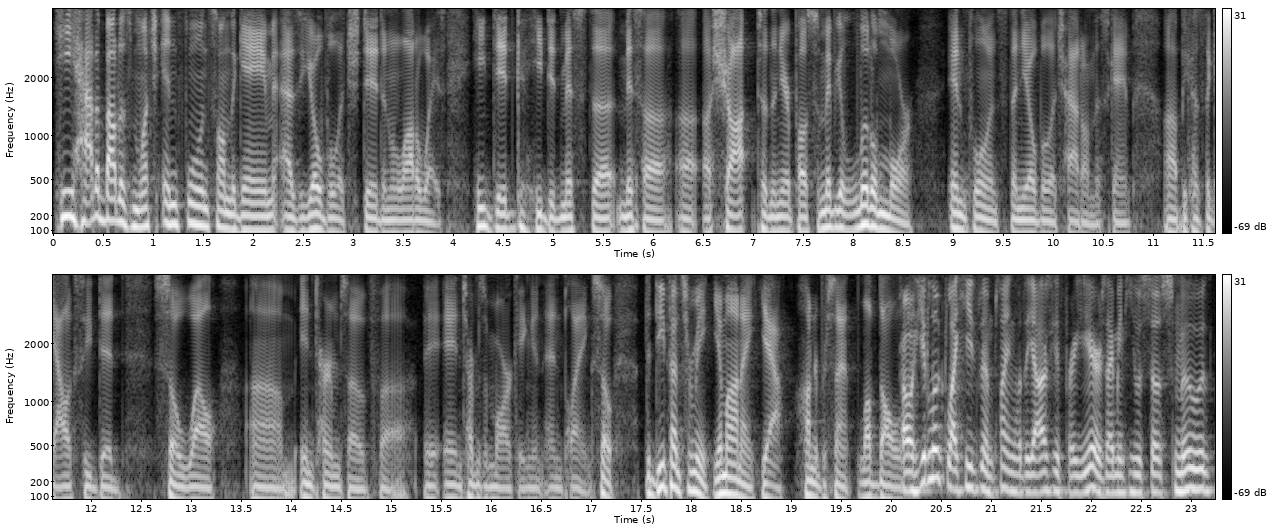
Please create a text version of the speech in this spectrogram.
He had about as much influence on the game as Jovic did in a lot of ways. He did he did miss the miss a a, a shot to the near post, so maybe a little more influence than Jovic had on this game uh, because the Galaxy did so well. Um, in terms of uh, in terms of marking and, and playing. So the defense for me, Yamane, yeah, hundred percent, loved all of Oh, he looked like he's been playing with the Galaxy for years. I mean, he was so smooth,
